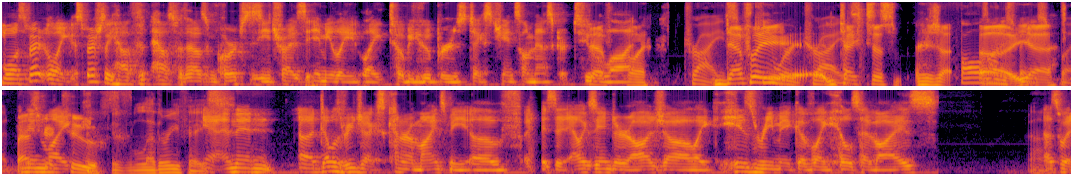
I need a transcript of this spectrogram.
well, especially like especially House, House of a Thousand Corpses. He tries to emulate like Tobe Hooper's Texas Chainsaw Massacre 2 a lot. Definitely, Tries. definitely. Keyword tries. Texas his, Falls on his uh, face, Yeah, but- And then, Massacre like- Two. His leathery face. Yeah, and then uh, Devil's Rejects kind of reminds me of is it Alexandre Aja like his remake of like Hills Have Eyes. Uh-huh. That's what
